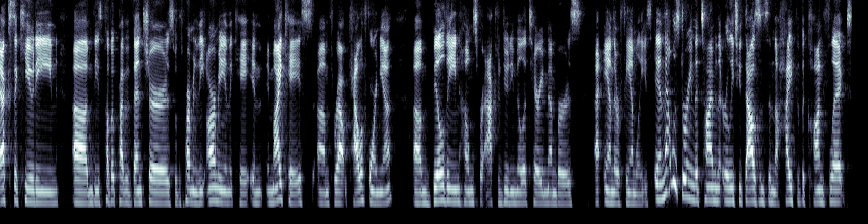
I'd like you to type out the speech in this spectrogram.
executing um, these public-private ventures with the Department of the Army in the case, in, in my case, um, throughout California, um, building homes for active duty military members uh, and their families. And that was during the time in the early 2000s, in the height of the conflict,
